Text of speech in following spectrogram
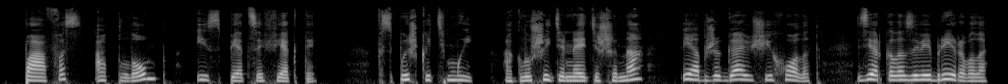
— пафос, опломб и спецэффекты. Вспышка тьмы, оглушительная тишина — и обжигающий холод. Зеркало завибрировало,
